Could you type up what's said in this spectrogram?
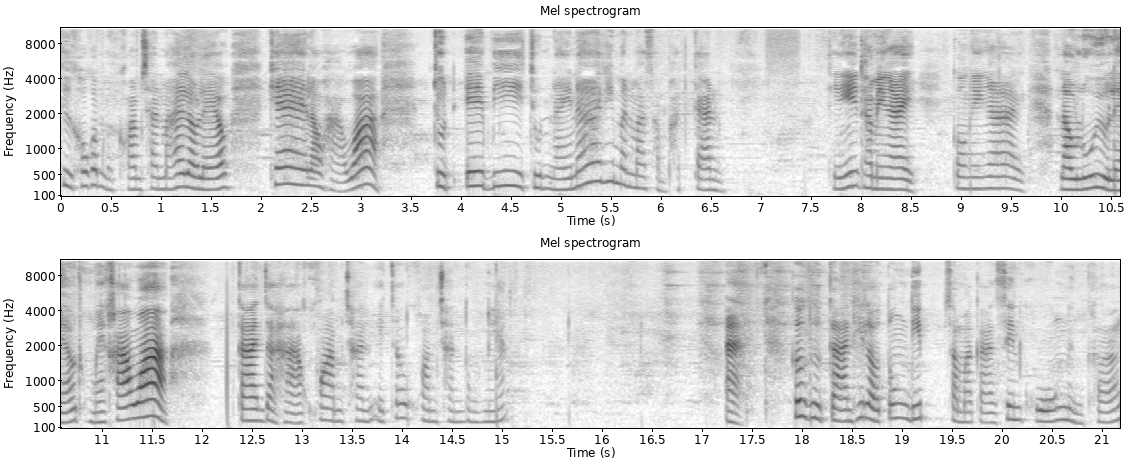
คือเขากำหนดความชันมาให้เราแล้ว แค่เราหาว่าจุด AB จุดไหนหน้าที่มันมาสัมผัสกัน ทีนี้ทำยังไงก็ง่าย ๆ เรารู้อยู่แล้วถูกไหมคะว่า การจะหาความชันไอ้เจ้าความชันตรงเนี้ยอะก็คือการที่เราต้องดิฟสมการเส้นโค้งหนึ่งครั้ง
